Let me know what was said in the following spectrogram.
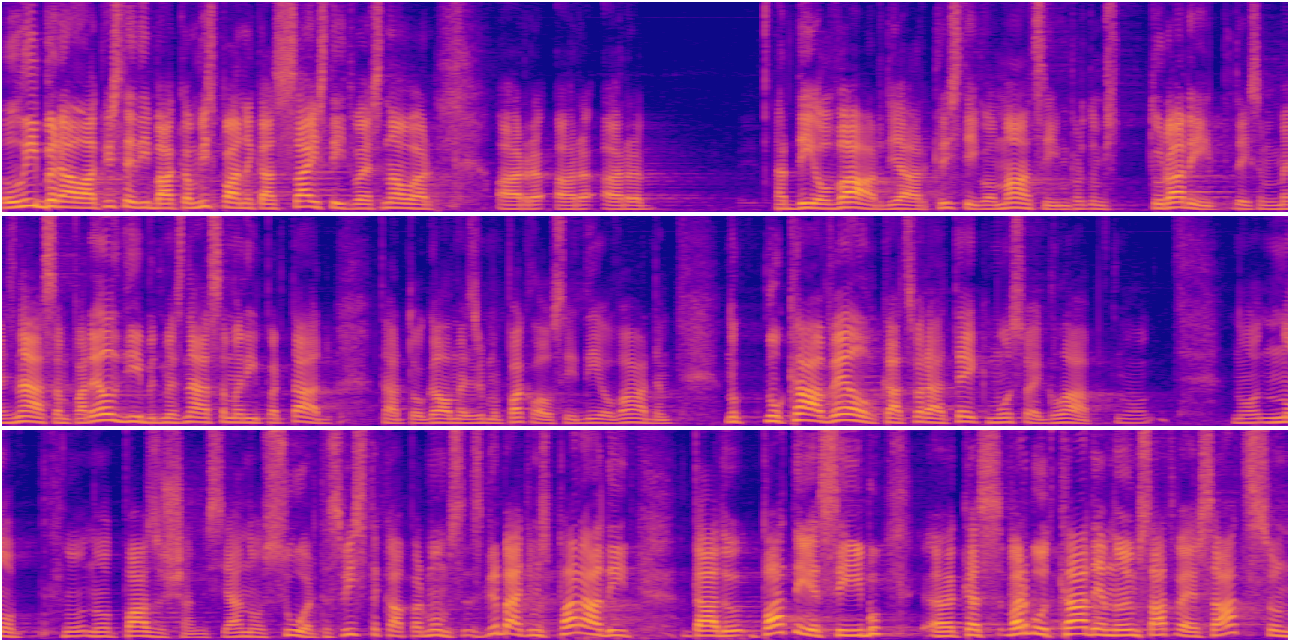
liberālā kristietībā, kam vispār nekas saistīts vairs nav ar, ar, ar, ar ar Dieva vārdu, jā, ar kristīgo mācību. Protams, tur arī teiksim, mēs neesam par reliģiju, bet mēs neesam arī par tādu. Tādu to galu mēs gribam paklausīt Dieva vārdam. Nu, nu, kā vēl kāds varētu teikt, ka mūs vajag glābt? Nu, No, no, no, no pazušanas, ja, no soda. Tas viss tā kā par mums. Es gribētu jums parādīt tādu patiesību, eh, kas varbūt kādiem no jums atvērs acis un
